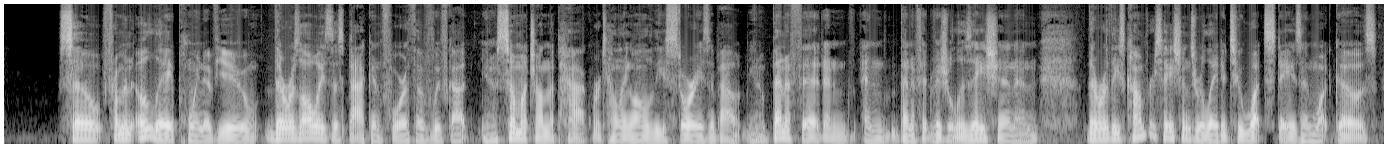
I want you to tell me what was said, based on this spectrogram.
So, from an Olay point of view, there was always this back and forth of we've got you know so much on the pack. We're telling all of these stories about you know benefit and and benefit visualization, and there were these conversations related to what stays and what goes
